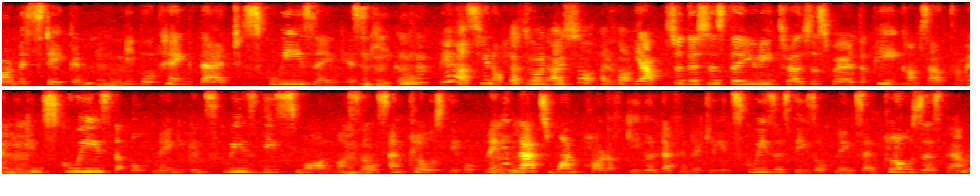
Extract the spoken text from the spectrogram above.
are mistaken. Mhm. People think that squeezing is Mhm, Kegel mhm, because yeah. you know That's what I saw. I thought. Yeah, so this is the urethra, this is where the pee comes out from, and you Mhm. can squeeze the opening, you can squeeze these small muscles Mm-hmm. and close the opening, and that's one part of Kegel, definitely. It squeezes these openings and closes them.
